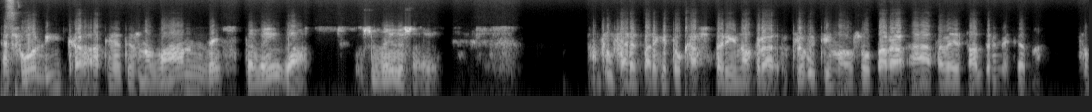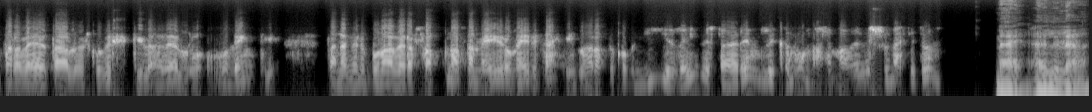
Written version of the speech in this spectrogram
en svo líka að þetta er svona vanveitt að veiða þessu veiðisæði. Þú ferð bara ekkert og kastar í nokkra klukkutíma og svo bara að það veiðist aldrei mitt hérna. Þú bara veiður þetta alveg sko virkilega vel og, og lengi. Þannig að við erum búin að vera að sapna alltaf meir og meir í tekningu. Það er alltaf komið nýju veiðistæðir inn líka núna sem við vissum ekkit um. Nei, eðlilega.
